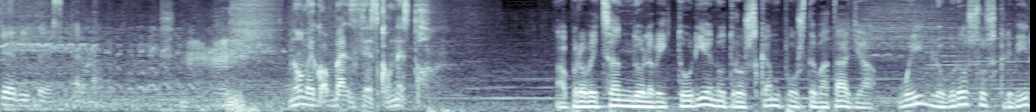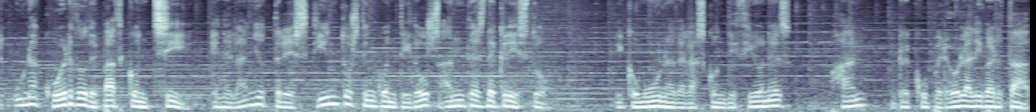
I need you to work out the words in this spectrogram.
¿Qué dices, hermano? No me convences con esto. Aprovechando la victoria en otros campos de batalla, Wei logró suscribir un acuerdo de paz con Qi en el año 352 a.C. y como una de las condiciones, Han recuperó la libertad.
